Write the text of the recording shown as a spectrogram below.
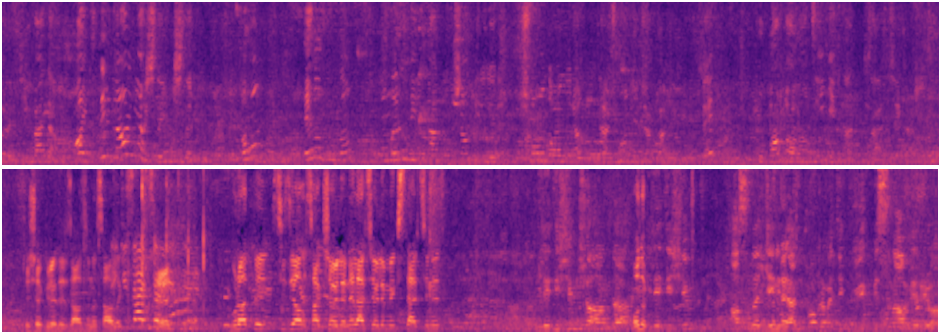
öğrenciyim. Ben de aynı. Seninle aynı yaştayım işte. Ama en azından onların konuşan birileri şu anda onlara tercüman olacaklar ve kopan bağlantıyı yeniden düzeltecekler. Teşekkür ederiz. Ağzına sağlık. Ne güzel Evet. söyledin. Murat Bey sizi alsak şöyle neler söylemek istersiniz? İletişim çağında Onur. iletişim aslında yeniden programatik büyük bir sınav veriyor.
